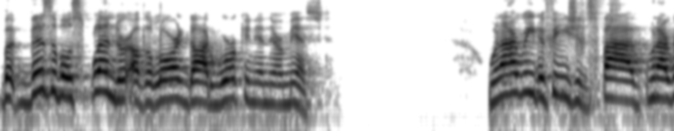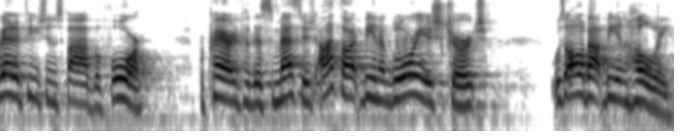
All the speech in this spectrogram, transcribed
but visible splendor of the Lord God working in their midst. When I read Ephesians 5, when I read Ephesians 5 before, preparing for this message, I thought being a glorious church was all about being holy.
